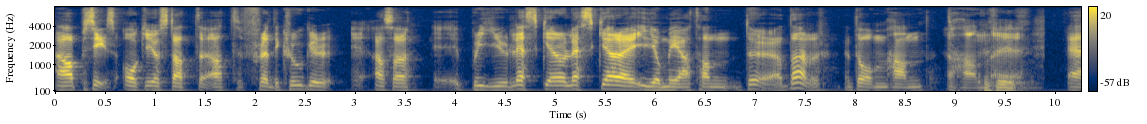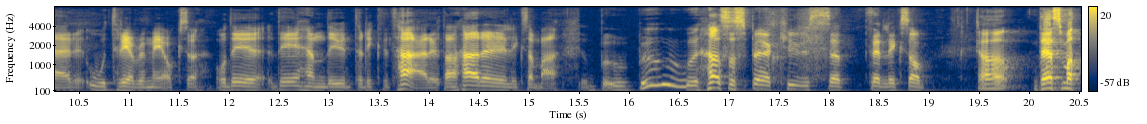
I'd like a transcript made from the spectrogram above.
Ja, precis. Och just att, att Freddy Krueger alltså, blir ju läskigare och läskigare i och med att han dödar dem han, han eh, är otrevlig med också. Och det, det händer ju inte riktigt här, utan här är det liksom bara boo, boo. Alltså spökhuset liksom. Ja, det är som att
